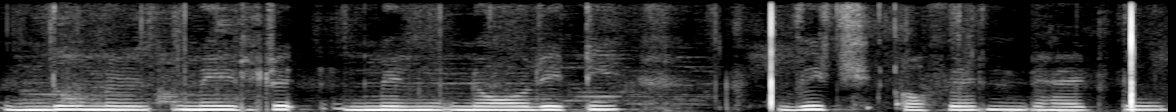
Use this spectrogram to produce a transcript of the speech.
Hindu minority which often had to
